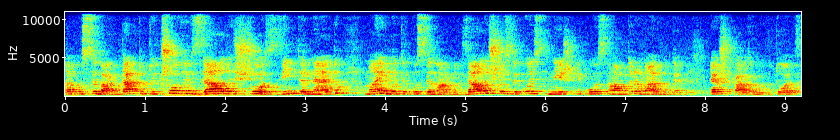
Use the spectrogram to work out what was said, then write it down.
та, посилань. Так? Тобто, якщо ви взяли щось з інтернету, має бути посилання. Взяли щось з якоїсь книжки, якогось автора, має бути теж вказано, хто це.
